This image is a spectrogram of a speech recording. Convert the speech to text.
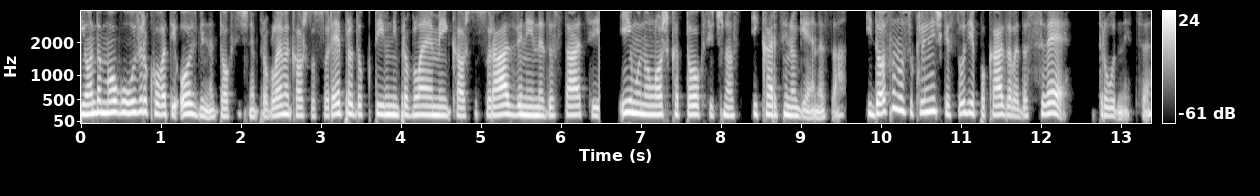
i onda mogu uzrokovati ozbiljne toksične probleme kao što su reproduktivni problemi, kao što su razvojni nedostaci, imunološka toksičnost i karcinogeneza. I doslovno su kliničke studije pokazale da sve trudnice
